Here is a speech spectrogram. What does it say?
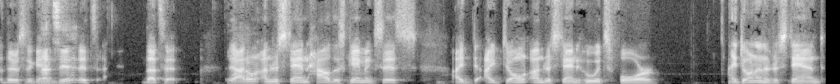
There's the game. That's it? It's that's it. I don't understand how this game exists. I I don't understand who it's for. I don't understand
